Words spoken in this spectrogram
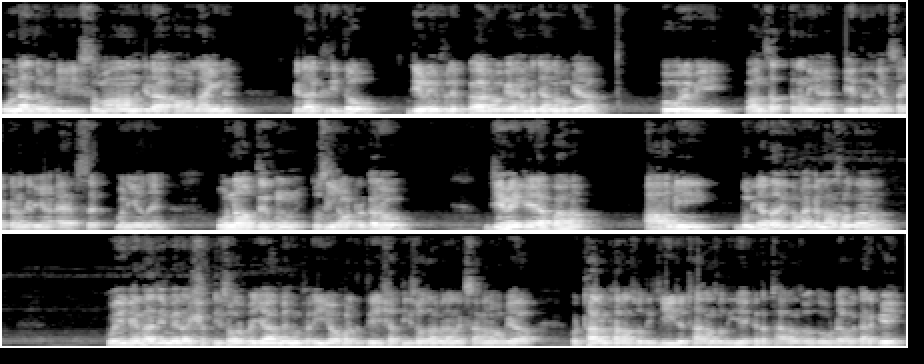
ਉਹਨਾਂ ਤੋਂ ਹੀ ਸਮਾਨ ਜਿਹੜਾ ਆਨਲਾਈਨ ਜਿਹੜਾ ਖਰੀਦੋ, ਜਿਵੇਂ ਫਲਿੱਪਕਾਰਟ ਹੋ ਗਿਆ, Amazon ਹੋ ਗਿਆ, ਹੋਰ ਵੀ ਪੰਜ ਸੱਤ ਤਰ੍ਹਾਂ ਦੀਆਂ ਇਦਾਂ ਦੀਆਂ ਸਾਈਟਾਂ ਜਿਹੜੀਆਂ ਐਪਸ ਬਣੀਆਂ ਨੇ, ਉਹਨਾਂ ਉੱਤੇ ਤੁਸੀਂ ਆਰਡਰ ਕਰੋ। ਜਿਵੇਂ ਕਿ ਆਪਾਂ ਆਮ ਹੀ ਦੁਨੀਆਦਾਰੀ ਤੋਂ ਮੈਂ ਗੱਲਾਂ ਸੁਣਦਾ ਕੋਈ ਕਹਿੰਦਾ ਜੀ ਮੇਰਾ 3600 ਰੁਪਇਆ ਮੈਨੂੰ ਫ੍ਰੀ ਆਫਰ ਦਿੱਤੀ 3600 ਦਾ ਮੇਰਾ ਨੁਕਸਾਨ ਹੋ ਗਿਆ। ਕੋਈ 18 1800 ਦੀ ਚੀਜ਼ 1800 ਦੀ ਇੱਕ ਤਾਂ 1800 ਦੋ ਡਬਲ ਕਰਕੇ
